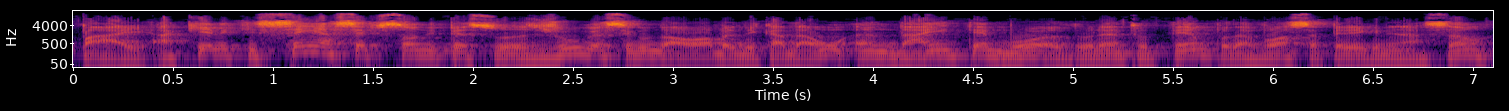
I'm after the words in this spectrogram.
Pai aquele que, sem acepção de pessoas, julga segundo a obra de cada um, andai em temor durante o tempo da vossa peregrinação,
